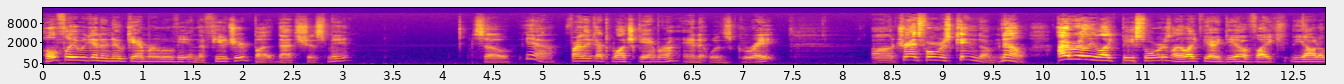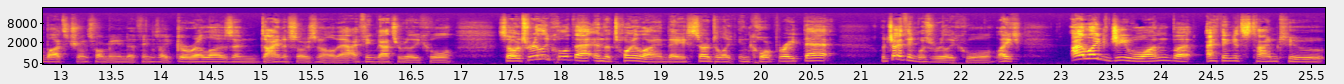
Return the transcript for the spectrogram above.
Hopefully, we get a new Gamera movie in the future, but that's just me. So, yeah, finally got to watch Gamera, and it was great. Uh, Transformers Kingdom. No, I really like Beast Wars. I like the idea of like the Autobots transforming into things like gorillas and dinosaurs and all that. I think that's really cool. So it's really cool that in the toy line they started to like incorporate that, which I think was really cool. Like I like G1, but I think it's time to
